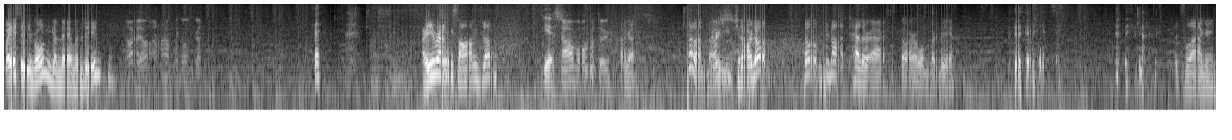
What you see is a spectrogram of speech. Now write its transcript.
wasted your golden gun damage, dude. No, I don't. I don't have my golden gun. Are you running song, Jub? Yes. No, I'm going to. Okay. Shut up, Dar. Are you Dar, don't, don't, do not tether Aksis Dar when we're being. It's lagging.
